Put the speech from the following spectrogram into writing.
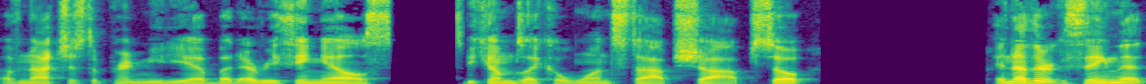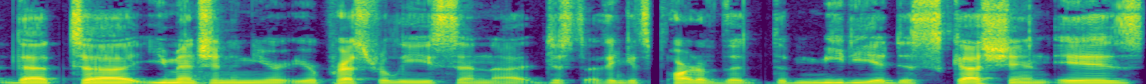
of not just the print media but everything else becomes like a one stop shop. So another thing that that uh, you mentioned in your your press release, and uh, just I think it's part of the the media discussion is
